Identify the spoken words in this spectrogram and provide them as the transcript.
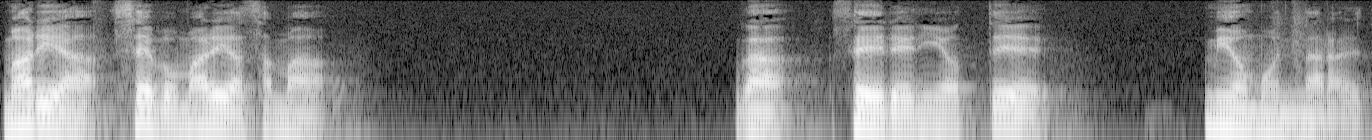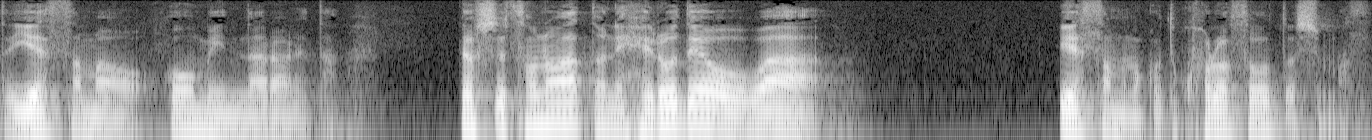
マリア聖母マリア様が精霊によって身重になられた。イエス様をお産みになられた。そしてその後にヘロデ王はイエス様のことを殺そうとします。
